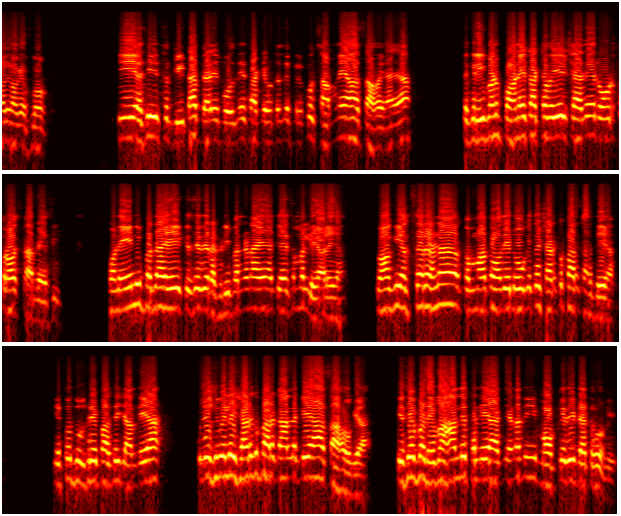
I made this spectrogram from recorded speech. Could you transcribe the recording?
ਹਾਜ਼ਰ ਆ ਗਿਆ ਫਲੋਰ ਤੋਂ। ਅਸੀਂ ਸਰਜੀਤਾ ਪਿਆਰੇ ਬੋਲਦੇ, ਸਾਡੇ ਹੋਟਲ ਦੇ ਬਿਲਕੁਲ ਸਾਹਮਣੇ ਹਾਦਸਾ ਹੋਇਆ ਆ। ਤਕਰੀਬਨ ਪੌਣੇ ਕੁ ਵਜੇ ਸ਼ਾਇਦ ਇਹ ਰੋਡ ਕ੍ਰਾਸ ਕਰ ਰਹੇ ਸੀ। ਹੁਣ ਇਹ ਨਹੀਂ ਪਤਾ ਇਹ ਕਿਸੇ ਦੇ ਰਖੜੀ ਬੰਨਣ ਆਏ ਆ ਜਾਂ ਇਸ ਮਹੱਲੇ ਵਾਲੇ ਆ। ਕਿਉਂਕਿ ਅਕਸਰ ਹਨਾ, ਕੰਮਾਂ ਤੋਂ ਆਉਂਦੇ ਲੋਕ ਇੱਥੋਂ ਸੜਕ ਪਾਰ ਕਰਦੇ ਆ। ਇੱਥੋਂ ਦੂਸਰੇ ਪਾਸੇ ਜਾਂਦੇ ਆ। ਉਸ ਵੇਲੇ ਸੜਕ ਪਾਰ ਕਰਨ ਲੱਗੇ ਹਾਦਸਾ ਹੋ ਗਿਆ। ਕਿਸੇ ਬੜੇ ਵਾਹਨ ਦੇ ਥੱਲੇ ਆ ਕੇ ਇਹਨਾਂ ਦੀ ਮੌਕੇ ਦੀ ਡੈਥ ਹੋ ਗਈ।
